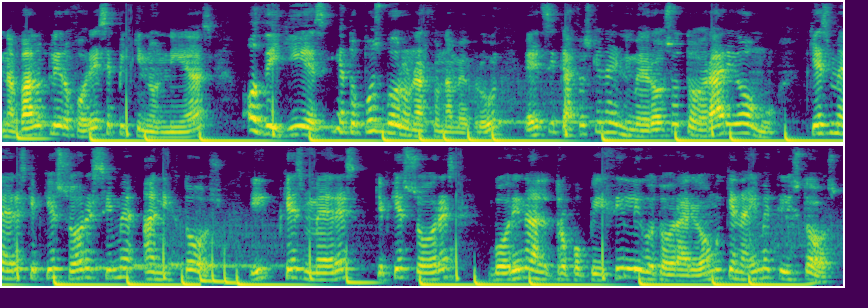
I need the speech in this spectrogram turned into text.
να βάλω πληροφορίες επικοινωνίας, οδηγίες για το πώς μπορούν να έρθουν να με βρουν, έτσι καθώς και να ενημερώσω το ωράριό μου. Ποιες μέρες και ποιες ώρες είμαι ανοιχτός ή ποιες μέρες και ποιες ώρες μπορεί να τροποποιηθεί λίγο το ωράριό μου και να είμαι κλειστός.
